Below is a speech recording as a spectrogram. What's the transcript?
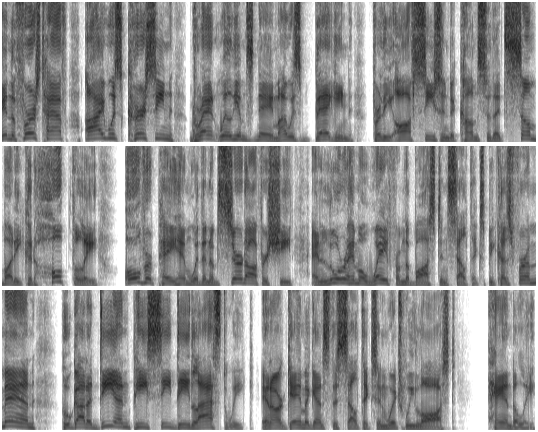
In the first half, I was cursing Grant Williams' name. I was begging for the offseason to come so that somebody could hopefully overpay him with an absurd offer sheet and lure him away from the Boston Celtics. Because for a man who got a DNP CD last week in our game against the Celtics, in which we lost handily,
